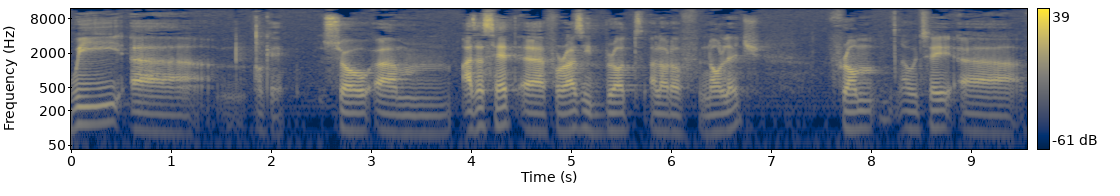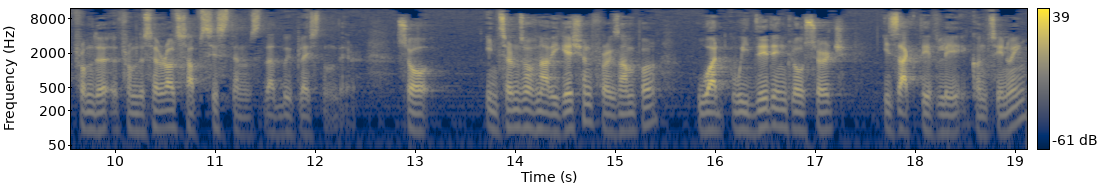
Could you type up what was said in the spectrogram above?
we, uh, okay, so um, as I said, uh, for us it brought a lot of knowledge from, I would say, uh, from, the, from the several subsystems that we placed on there. So in terms of navigation, for example, what we did in close search is actively continuing.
